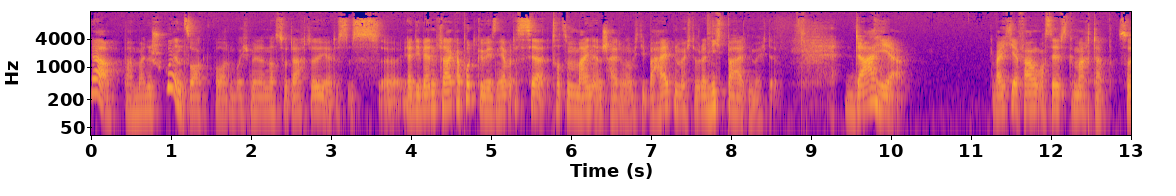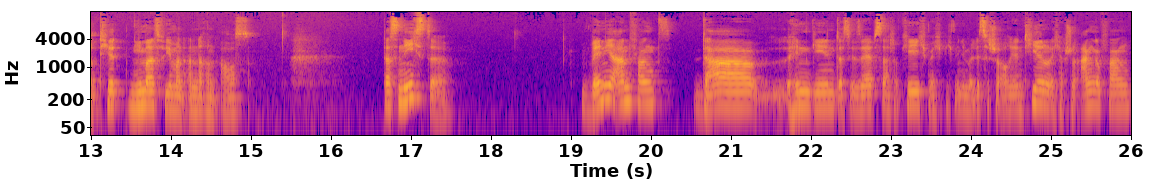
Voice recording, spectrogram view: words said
ja, waren meine Schuhe entsorgt worden, wo ich mir dann noch so dachte, ja, das ist, äh, ja, die wären total kaputt gewesen. Ja, aber das ist ja trotzdem meine Entscheidung, ob ich die behalten möchte oder nicht behalten möchte. Daher, weil ich die Erfahrung auch selbst gemacht habe, sortiert niemals für jemand anderen aus. Das nächste, wenn ihr anfangt, da hingehend, dass ihr selbst sagt, okay, ich möchte mich minimalistischer orientieren oder ich habe schon angefangen.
